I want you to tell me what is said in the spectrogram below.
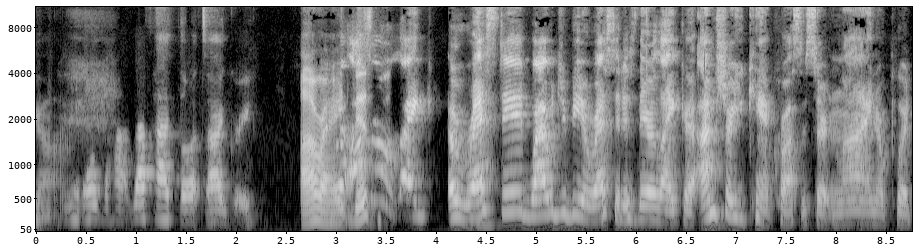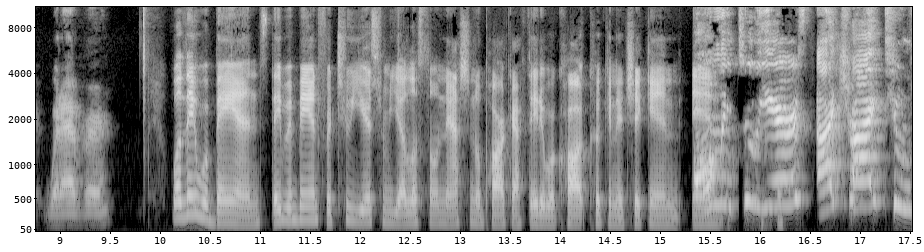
god, Yeah, those are high, that's high thoughts. I agree. All right, But this also, like arrested. Why would you be arrested? Is there like i I'm sure you can't cross a certain line or put whatever. Well, they were banned. They've been banned for two years from Yellowstone National Park after they were caught cooking a chicken. And Only two years. I tried to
